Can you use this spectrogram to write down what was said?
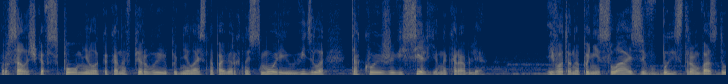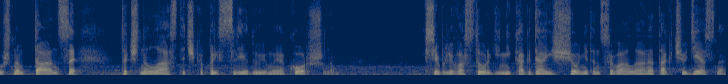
Русалочка вспомнила, как она впервые поднялась на поверхность моря и увидела такое же веселье на корабле. И вот она понеслась в быстром воздушном танце, точно ласточка, преследуемая коршуном. Все были в восторге, никогда еще не танцевала она так чудесно.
